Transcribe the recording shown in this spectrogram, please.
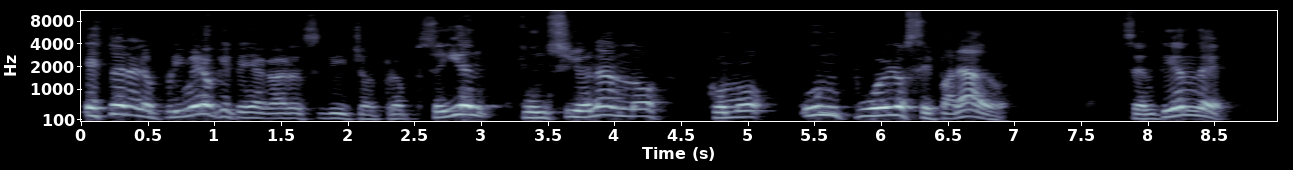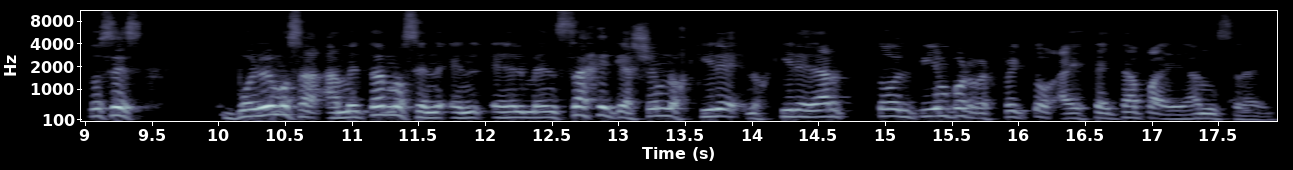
Esto era lo primero que tenía que haber dicho, pero seguían funcionando como un pueblo separado. ¿Se entiende? Entonces, volvemos a, meternos en, el mensaje que ayer nos quiere, nos quiere dar todo el tiempo respecto a esta etapa de Am Israel.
